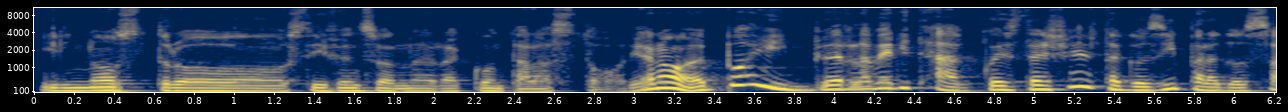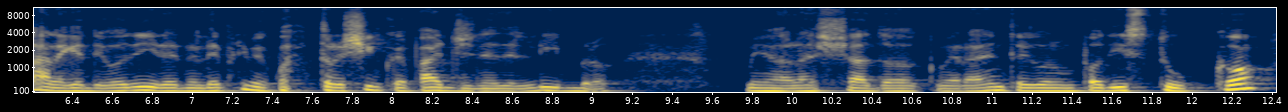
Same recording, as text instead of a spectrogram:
il nostro Stephenson racconta la storia. No? E poi, per la verità, questa scelta così paradossale che devo dire nelle prime 4-5 pagine del libro, mi ha lasciato veramente con un po' di stucco,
